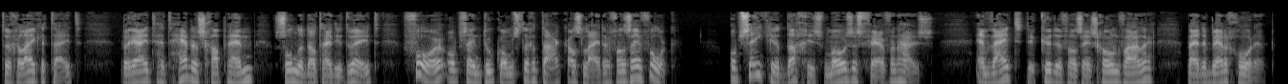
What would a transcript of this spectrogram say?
Tegelijkertijd bereidt het herderschap hem, zonder dat hij dit weet, voor op zijn toekomstige taak als leider van zijn volk. Op zekere dag is Mozes ver van huis en wijdt de kudde van zijn schoonvader bij de berg Horeb.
